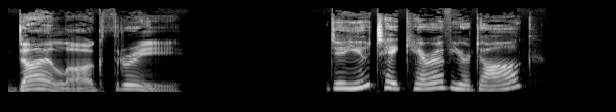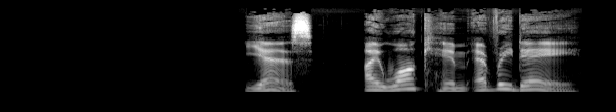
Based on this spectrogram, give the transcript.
Dialogue 3. Do you take care of your dog? Yes, I walk him every day.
